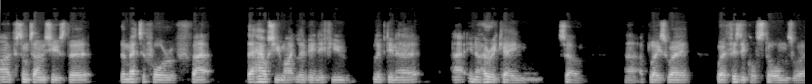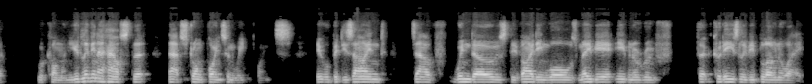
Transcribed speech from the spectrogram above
I've sometimes used the, the metaphor of uh, the house you might live in if you lived in a, uh, in a hurricane zone, uh, a place where, where physical storms were, were common. You'd live in a house that, that had strong points and weak points. It would be designed to have windows, dividing walls, maybe even a roof that could easily be blown away.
